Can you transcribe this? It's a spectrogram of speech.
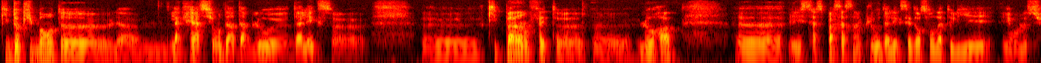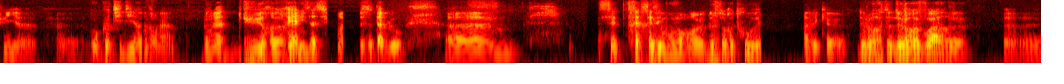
qui documente euh, la, création d'un tableau euh, d'Alex qui peint en fait Laura. et ça se passe à Saint-Claude. Alex est dans son atelier et on le suit au quotidien dans la, dans la dure réalisation de ce tableau. c'est très très émouvant de mmh. se retrouver avec euh, de, le, de, le, revoir euh, euh,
